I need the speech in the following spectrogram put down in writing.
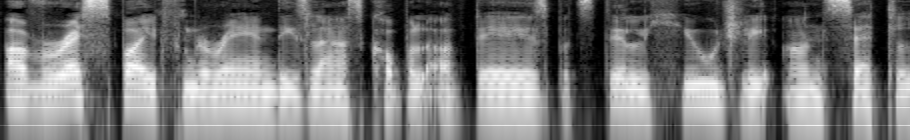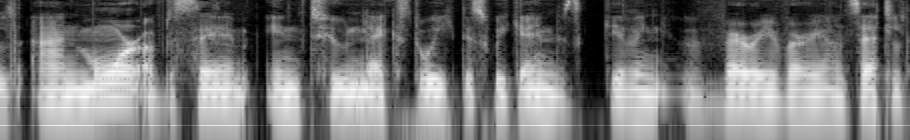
of respite from the rain these last couple of days, but still hugely unsettled, and more of the same into next week. This weekend is giving very, very unsettled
